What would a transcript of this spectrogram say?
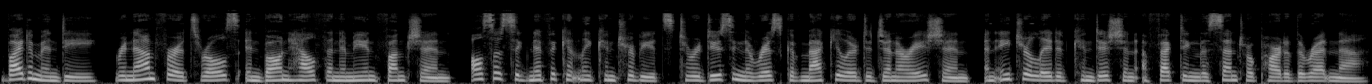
Vitamin D, renowned for its roles in bone health and immune function, also significantly contributes to reducing the risk of macular degeneration, an age related condition affecting the central part of the retina.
